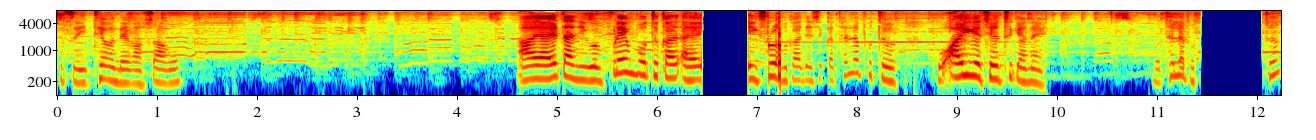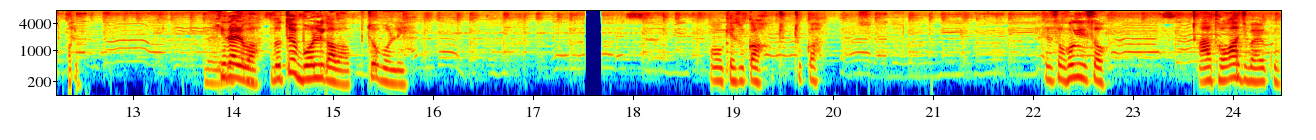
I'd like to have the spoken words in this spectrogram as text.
됐어 이태원 내가 앞서하고. 아야 일단 이거 프레임 보트까지 아 익스플로드까지 했으니까 텔레포트 뭐, 아 이게 제일 특이하네. 뭐 텔레포트? 네, 기다려봐. 너 좀 멀리 가봐. 좀 멀리 어 계속 가 쭉쭉 가 됐어 거기 있어 아 더 가지 말고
